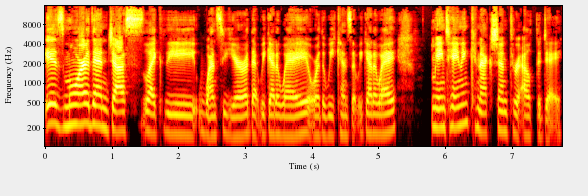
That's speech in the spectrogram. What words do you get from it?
is more than just like the once a year that we get away or the weekends that we get away maintaining connection throughout the day.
